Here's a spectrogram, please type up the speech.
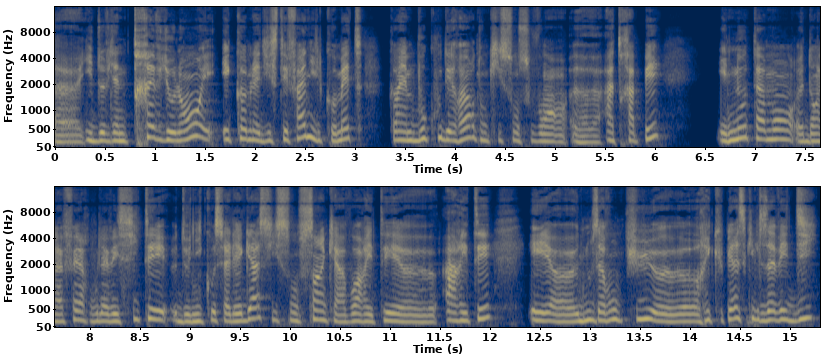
euh, ils deviennent très violents et, comme l'a dit Stéphane, ils commettent quand même beaucoup d'erreurs, donc ils sont souvent euh, attrapés. Et notamment euh, dans l'affaire, vous l'avez cité, de Nico Salegas, ils sont cinq à avoir été arrêtés et nous avons pu récupérer ce qu'ils avaient dit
